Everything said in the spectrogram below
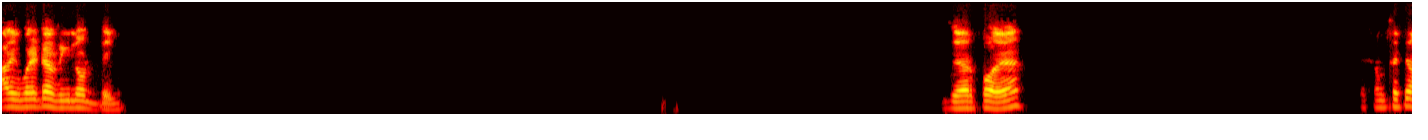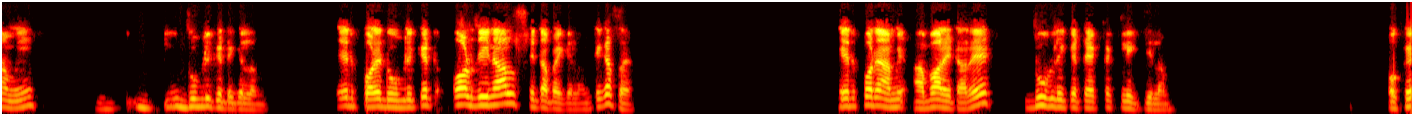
আরেকবার এটা রিলোড দেই। দেওয়ার পরে এখান থেকে আমি ডুপ্লিকেটে গেলাম। এরপরে ডুপ্লিকেট অরিজিনাল সেটআপে গেলাম, ঠিক আছে? এরপরে আমি আবার এটারে ডুপ্লিকেটে একটা ক্লিক দিলাম। ওকে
